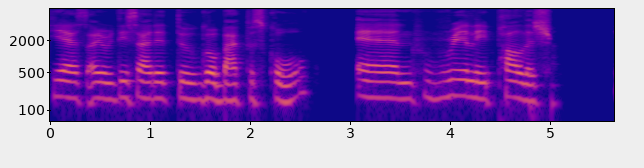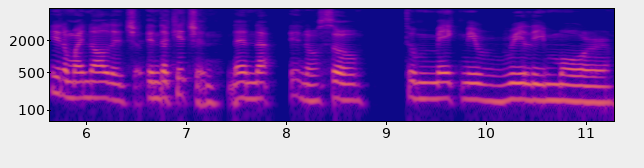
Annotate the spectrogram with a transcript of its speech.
Yes, I decided to go back to school and really polish, you know, my knowledge in the kitchen. And, you know, so to make me really more,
